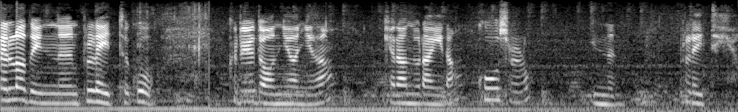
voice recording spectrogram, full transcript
샐러드 있는 플레이트고 그릴드 어니언이랑 계란 후라이랑 코슬로 있는 플레이트예요.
